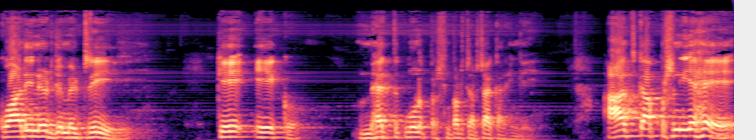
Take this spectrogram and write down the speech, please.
कोऑर्डिनेट ज्योमेट्री के एक महत्वपूर्ण प्रश्न पर चर्चा करेंगे। आज का प्रश्न यह है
